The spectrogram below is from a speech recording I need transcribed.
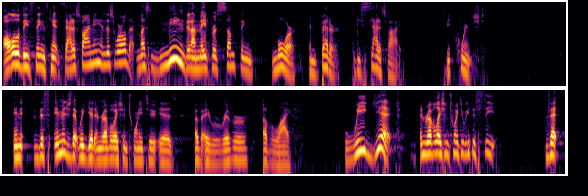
All of these things can't satisfy me in this world. That must mean that I'm made for something more and better, to be satisfied, to be quenched. And this image that we get in Revelation 22 is of a river of life. We get, in Revelation 22, we get to see that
